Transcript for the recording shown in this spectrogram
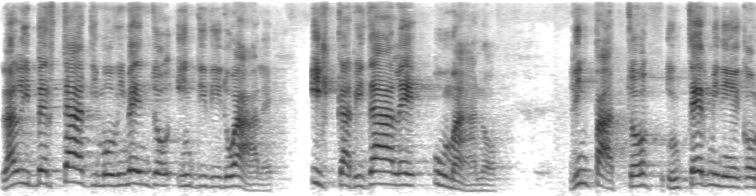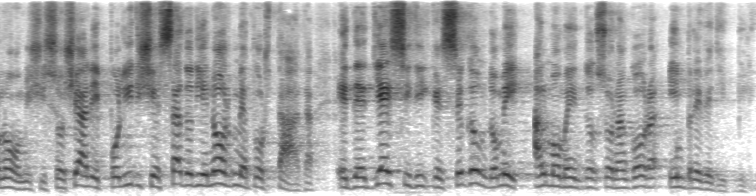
la libertà di movimento individuale, il capitale umano, L'impatto in termini economici, sociali e politici è stato di enorme portata e degli esiti che secondo me al momento sono ancora imprevedibili.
